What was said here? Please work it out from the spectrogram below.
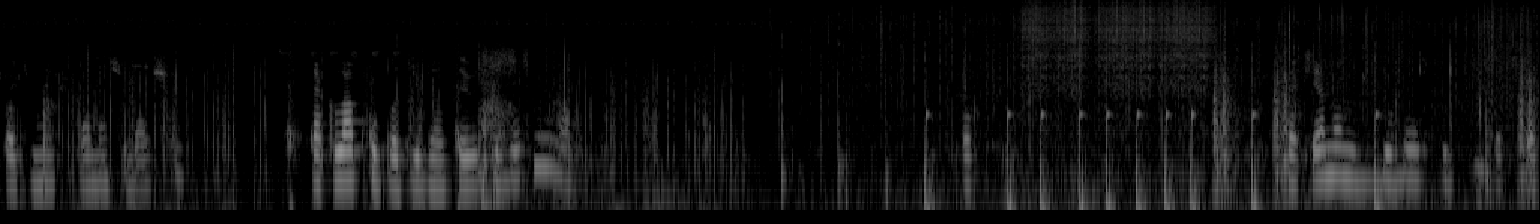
Потім сюди ще. Так, лапку потрібно, ти відповідала? Так, я нам добув тут. Так, так,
